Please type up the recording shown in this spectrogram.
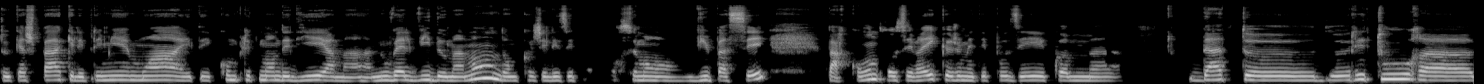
te cache pas que les premiers mois étaient complètement dédiés à ma nouvelle vie de maman, donc je les ai pas forcément vus passer. Par contre, c'est vrai que je m'étais posée comme date euh, de retour euh,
